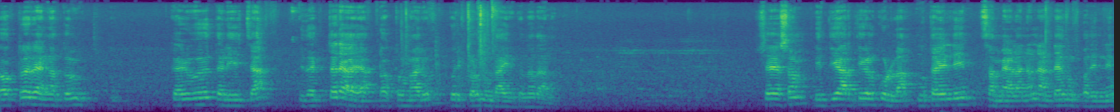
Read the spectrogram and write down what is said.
ഡോക്ടർ രംഗത്തും കഴിവ് തെളിയിച്ച വിദഗ്ധരായ ഡോക്ടർമാരും കുരുക്കളും ഉണ്ടായിരിക്കുന്നതാണ്. ശേഷം വിദ്യാർത്ഥികൾക്കുള്ള മുത്തല്ലി സമ്മേളനം രണ്ട് മുപ്പതിന്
